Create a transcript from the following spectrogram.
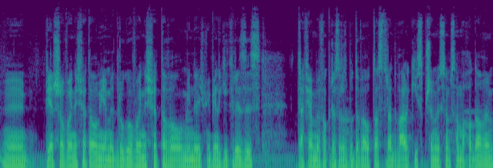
y, pierwszą wojnę światową, mijamy drugą wojnę światową, minęliśmy wielki kryzys, trafiamy w okres rozbudowy autostrad, walki z przemysłem samochodowym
